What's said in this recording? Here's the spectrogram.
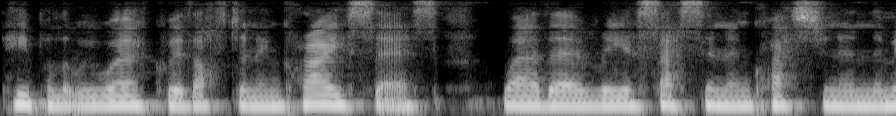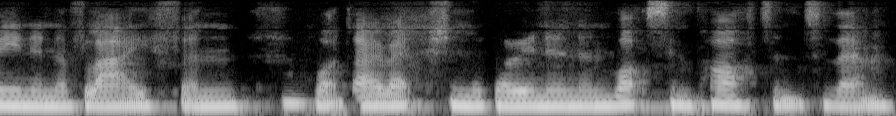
people that we work with often in crisis where they're reassessing and questioning the meaning of life and mm. what direction they're going in and what's important to them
